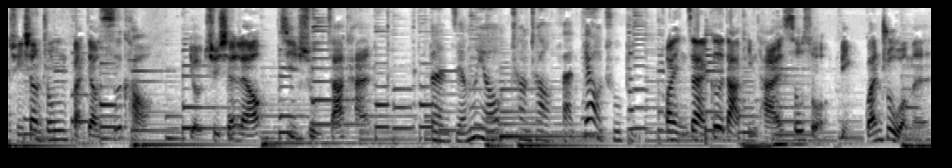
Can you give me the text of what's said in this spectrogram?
群像中反调思考，有趣闲聊，技术杂谈。本节目由唱唱反调出品，欢迎在各大平台搜索并关注我们。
